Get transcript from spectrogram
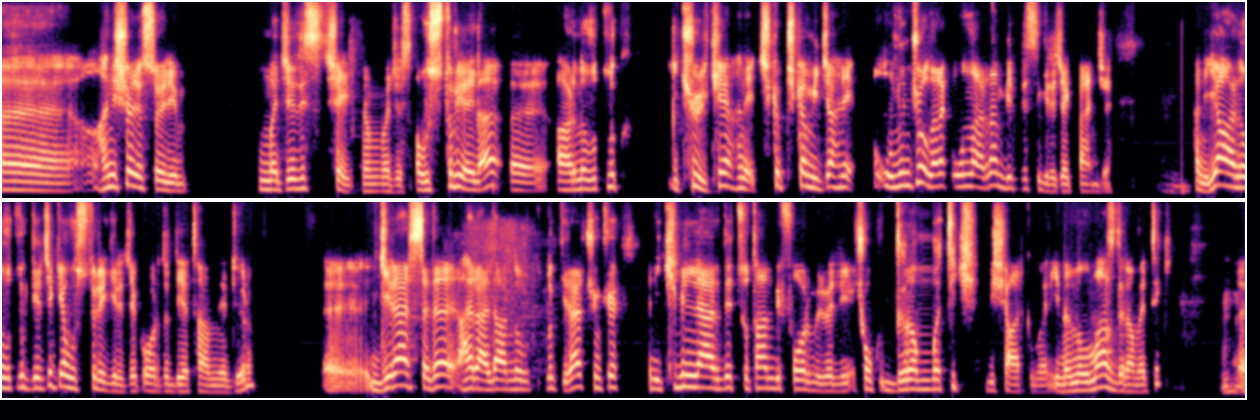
Ee, hani şöyle söyleyeyim. Macaris şey Macaris Avusturya ile e, Arnavutluk iki ülke hani çıkıp çıkamayacağı hani 10. olarak onlardan birisi girecek bence. Hani ya Arnavutluk girecek ya Avusturya girecek orada diye tahmin ediyorum. Ee, girerse de herhalde Arnavutluk girer. Çünkü hani 2000'lerde tutan bir formül. Böyle çok dramatik bir şarkı var. İnanılmaz dramatik. Hı hı. Ee,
